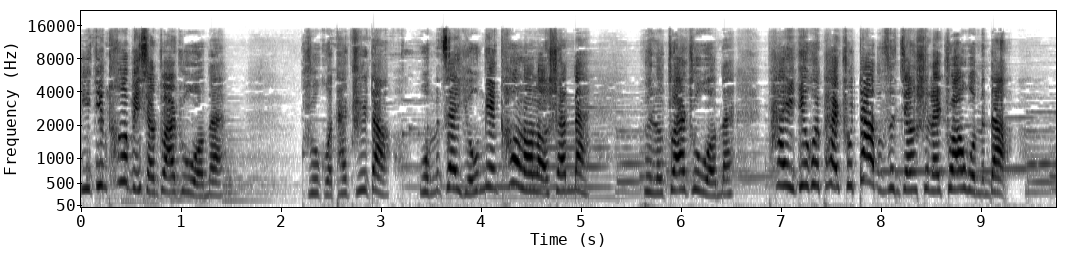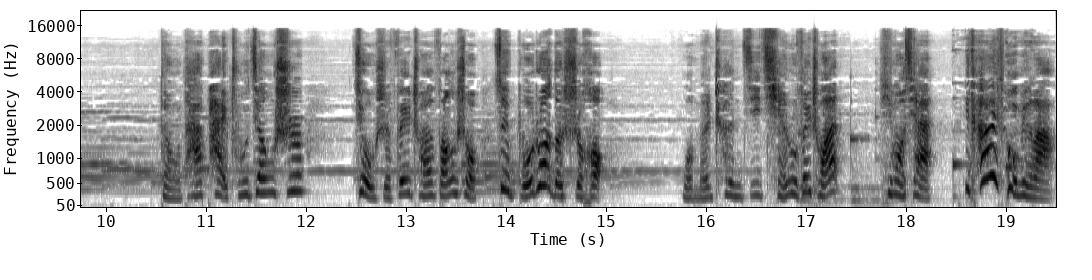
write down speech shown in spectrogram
一定特别想抓住我们。如果他知道我们在油面犒劳老山脉，为了抓住我们，他一定会派出大部分僵尸来抓我们的。等他派出僵尸，就是飞船防守最薄弱的时候。我们趁机潜入飞船，一毛钱，你太聪明了。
